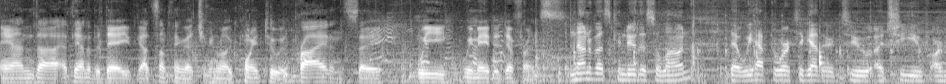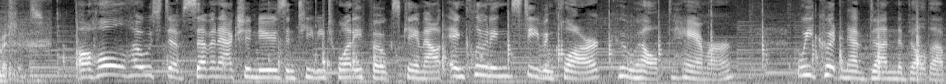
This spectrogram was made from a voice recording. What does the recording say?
and uh, at the end of the day, you've got something that you can really point to with pride and say, we, we made a difference. None of us can do this alone, that we have to work together to achieve our missions. A whole host of 7 Action News and TV 20 folks came out, including Stephen Clark, who helped hammer. We couldn't have done the buildup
